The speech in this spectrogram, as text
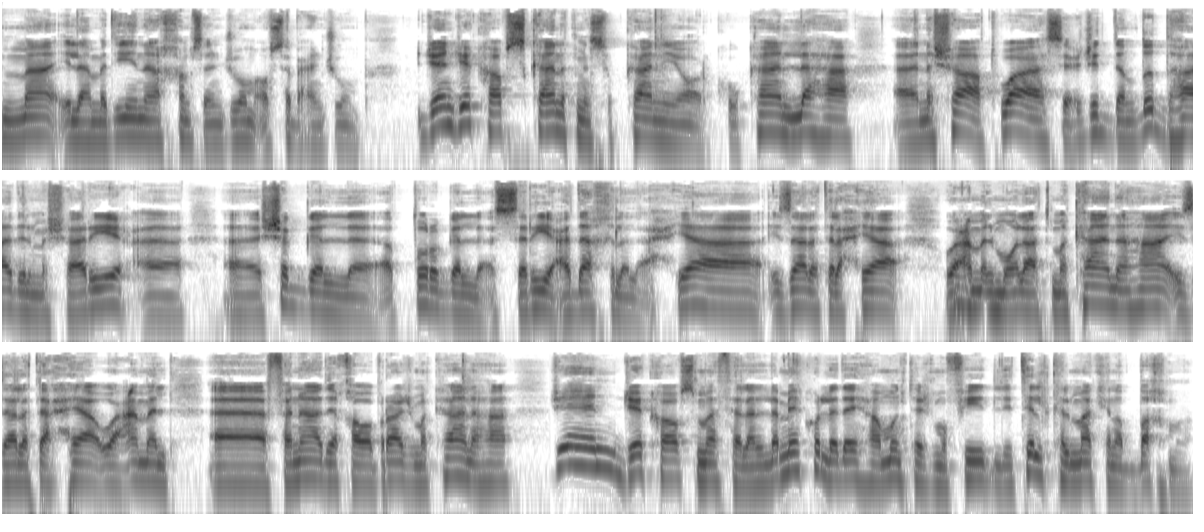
ما إلى مدينة خمس نجوم أو سبع نجوم. جين جيكوبس كانت من سكان نيويورك وكان لها آه، نشاط واسع جدا ضد هذه المشاريع شق الطرق السريعة داخل الأحياء، إزالة الأحياء وعمل مولات مكانها، إزالة الأحياء وعمل فنادق وأبراج مكانها. جين جيكوبس مثلا لم يكن لديها منتج مفيد لتلك الماكينة الضخمة.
